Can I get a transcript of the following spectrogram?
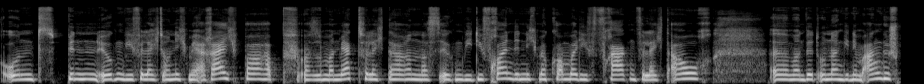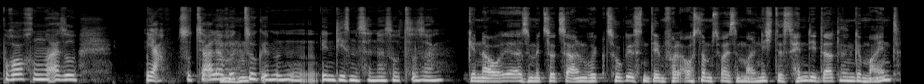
und bin irgendwie vielleicht auch nicht mehr erreichbar. Hab, also man merkt vielleicht daran, dass irgendwie die Freunde nicht mehr kommen, weil die fragen vielleicht auch. Äh, man wird unangenehm angesprochen. Also ja, sozialer mhm. Rückzug in, in diesem Sinne sozusagen. Genau, also mit sozialem Rückzug ist in dem Fall ausnahmsweise mal nicht das Handy-Datteln gemeint,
